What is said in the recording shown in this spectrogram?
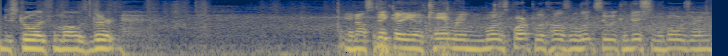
destroyed from all this dirt. And I'll stick a, a camera in one of the spark plug holes and look see what condition the bores are in.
